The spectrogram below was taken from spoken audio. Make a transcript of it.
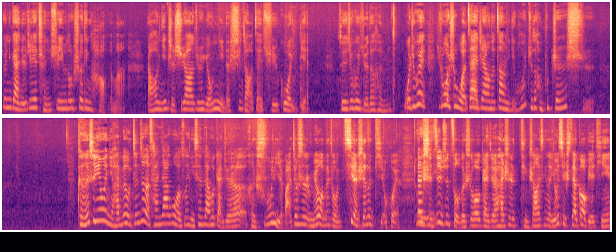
就你感觉这些程序因为都是设定好的嘛，然后你只需要就是由你的视角再去过一遍，所以就会觉得很，我就会如果是我在这样的葬礼，我会觉得很不真实。可能是因为你还没有真正的参加过，所以你现在会感觉很疏离吧，就是没有那种切身的体会。但实际去走的时候，感觉还是挺伤心的，尤其是在告别厅，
